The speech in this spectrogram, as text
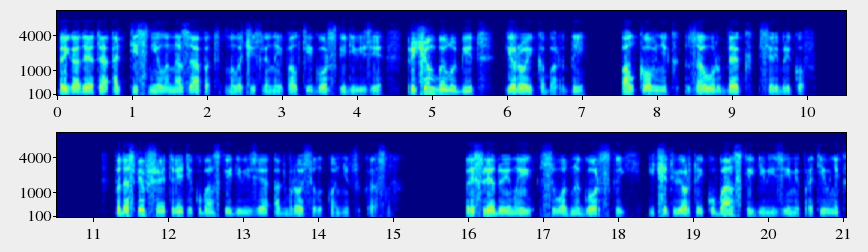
Бригада эта оттеснила на запад малочисленные полки горской дивизии, причем был убит герой Кабарды, полковник Заурбек Серебряков. Подоспевшая третья кубанская дивизия отбросила конницу красных преследуемый Сводногорской и четвертой Кубанской дивизиями противник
